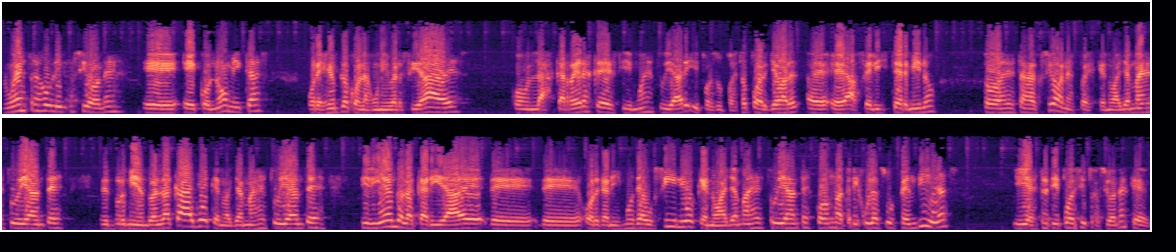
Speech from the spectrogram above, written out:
nuestras obligaciones eh, económicas, por ejemplo, con las universidades, con las carreras que decidimos estudiar y por supuesto poder llevar eh, eh, a feliz término todas estas acciones, pues que no haya más estudiantes eh, durmiendo en la calle, que no haya más estudiantes pidiendo la caridad de, organismos de auxilio, que no haya más estudiantes con matrículas suspendidas y este tipo de situaciones que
